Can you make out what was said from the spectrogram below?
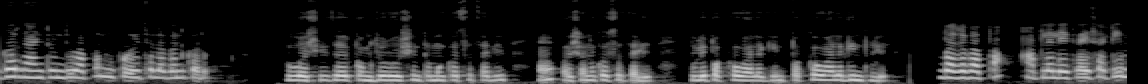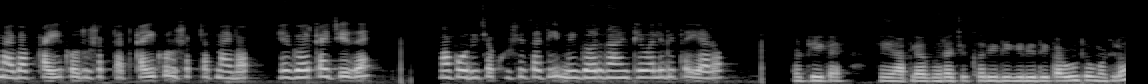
घर गांठून देऊ आपण. पोरीचं लग्न करू. तू अशी जर कमजोर होशील तर मग कसं चालेल? हां अशानं कसं चालेल? तुला पक्क व्हायला लागेल. पक्क व्हायला लागेल तुले. बरं बाप्पा आपल्या लेकराईसाठी मायबाप काही करू शकतात. काही करू शकतात मायबाप हे घर काय चीज आहे? मग पोरीच्या खुशीसाठी मी घर गहाण ठेवायला बी तयार आहो. हा, ठीक आहे. हे आपल्या घराची खरेदी गिरेदी काढून ठेव म्हटलं.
